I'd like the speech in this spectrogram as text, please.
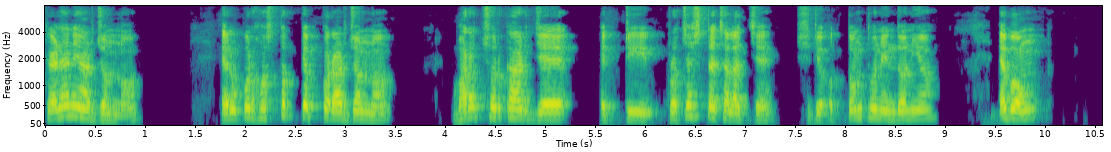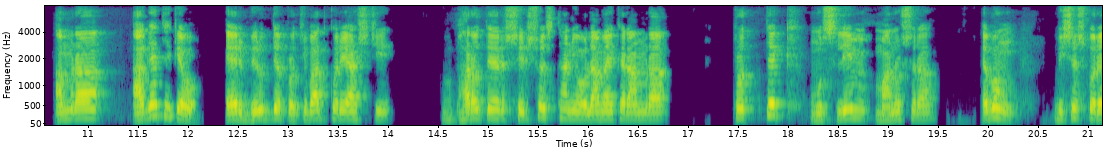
কেড়ে নেওয়ার জন্য এর উপর হস্তক্ষেপ করার জন্য ভারত সরকার যে একটি প্রচেষ্টা চালাচ্ছে, সেটি অত্যন্ত নিন্দনীয় এবং আমরা আগে থেকেও এর বিরুদ্ধে প্রতিবাদ করে আসছি। ভারতের শীর্ষস্থানীয় ওলামাইকের আমরা প্রত্যেক মুসলিম মানুষরা এবং বিশেষ করে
